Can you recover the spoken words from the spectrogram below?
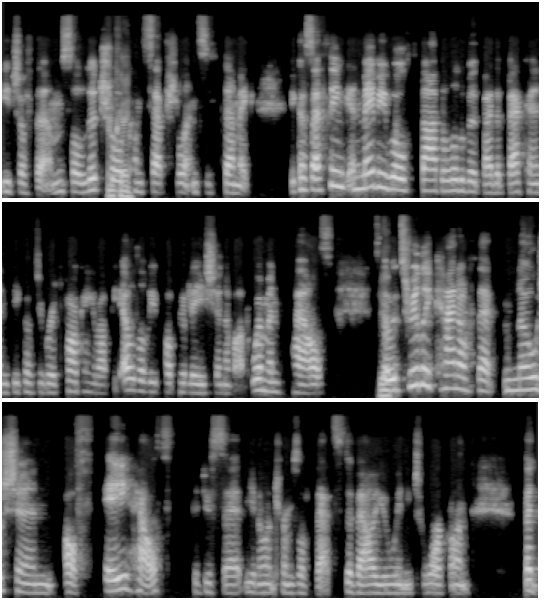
each of them. So literal, Okay. conceptual, and systemic, because I think, and maybe we'll start a little bit by the back end because you were talking about the elderly population, about women's health. So Yep. it's really kind of that notion of a health that you said, you know, in terms of that's the value we need to work on. But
